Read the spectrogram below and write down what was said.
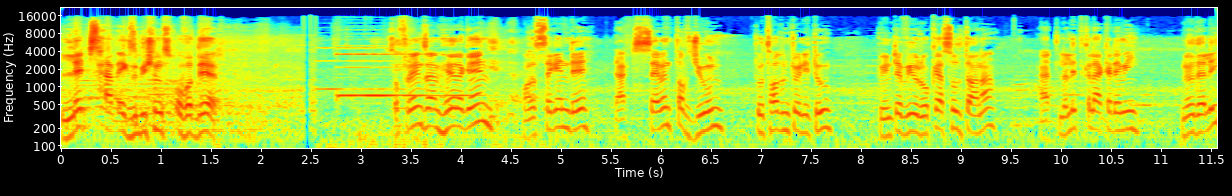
Let's have exhibitions over there So friends, I'm here again on the second day, that's 7th of June 2022, to interview Rokia Sultana at Lalit Kala Academy, New Delhi.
